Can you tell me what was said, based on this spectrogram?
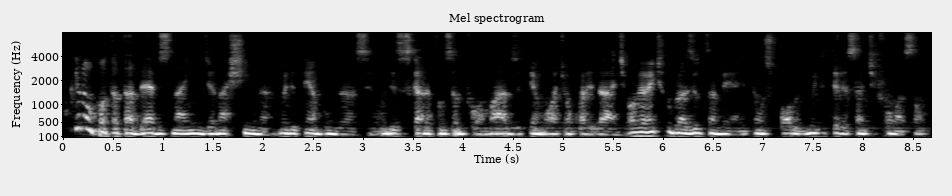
Por que não contratar devs na Índia, na China, onde tem abundância, onde esses caras estão sendo formados e têm uma ótima qualidade? Obviamente no Brasil também, a gente tem uns polos muito interessantes de formação,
